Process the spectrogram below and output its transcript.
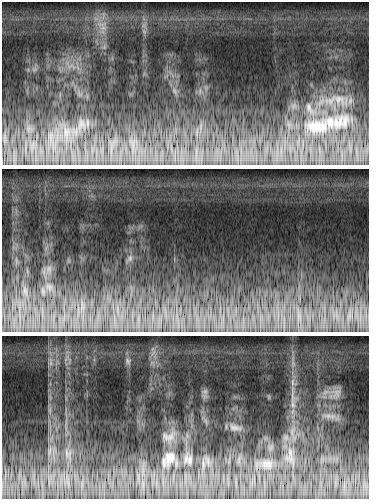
We're going to do a uh, seafood cioppino today. It's one of our uh, more popular dishes on the menu. We're just going to start by getting the oil hot in the pan.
